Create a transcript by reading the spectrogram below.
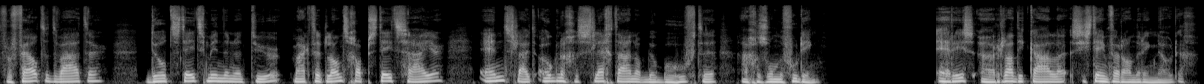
vervuilt het water, duldt steeds minder natuur, maakt het landschap steeds saaier en sluit ook nog eens slecht aan op de behoefte aan gezonde voeding. Er is een radicale systeemverandering nodig.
